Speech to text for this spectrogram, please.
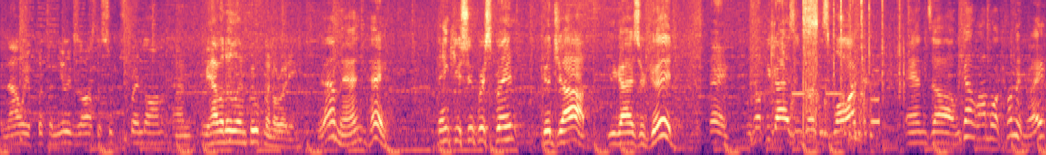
And now we've put the new exhaust, the Super Sprint on, and we have a little improvement already. yeah, man. Hey, thank you, Super Sprint. Good job. You guys are good. Hey, we hope you guys enjoyed this vlog, and uh, we got a lot more coming, right?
